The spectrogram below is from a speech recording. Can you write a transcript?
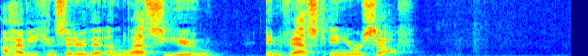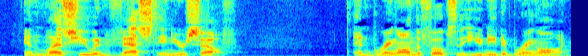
I'll have you consider that unless you invest in yourself, unless you invest in yourself and bring on the folks that you need to bring on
